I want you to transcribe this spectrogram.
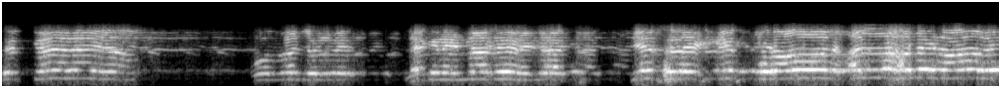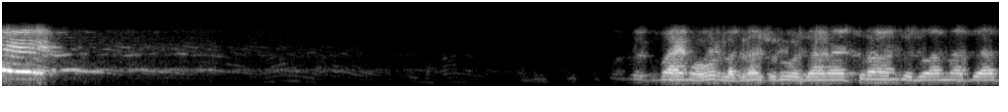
کہہ رہے ہیں لیکن جس قرآن اللہ دے نام ہے۔ وہم اور لگنا شروع ہو جانا ہے۔ قرآن کے دعا میں بیاد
